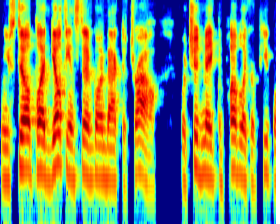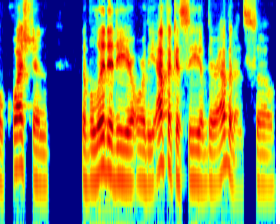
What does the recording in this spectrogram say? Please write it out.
and you still pled guilty instead of going back to trial, which should make the public or people question the validity or the efficacy of their evidence. So,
